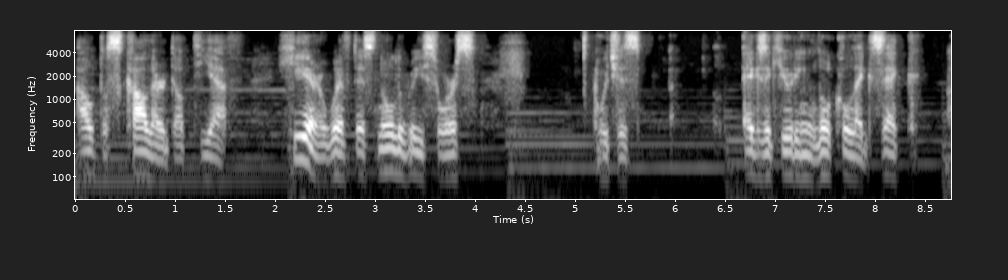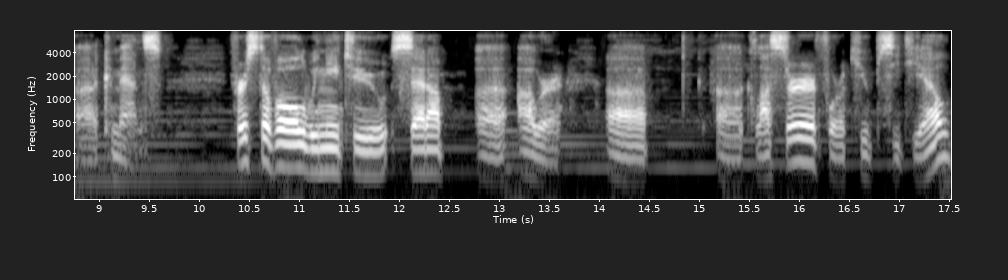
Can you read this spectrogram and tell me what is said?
autoscaler.tf. Here with this null resource which is executing local exec uh, commands. First of all, we need to set up uh, our uh, uh cluster for kubectl,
